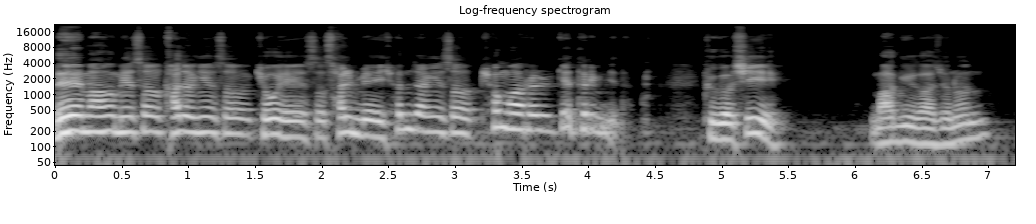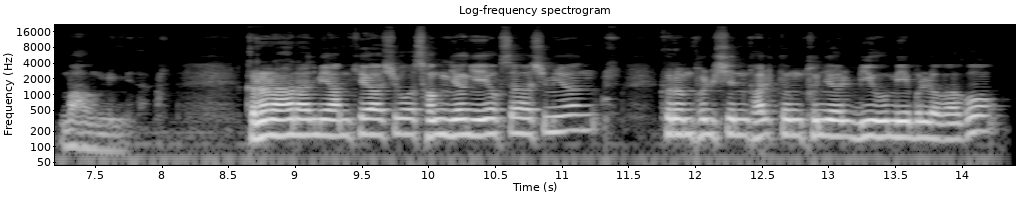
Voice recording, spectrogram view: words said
내 마음에서, 가정에서, 교회에서, 삶의 현장에서 평화를 깨뜨립니다. 그것이 마귀가 주는 마음입니다. 그러나 하나님이 함께 하시고 성령이 역사하시면 그런 불신, 갈등, 분열, 미움이 물러가고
